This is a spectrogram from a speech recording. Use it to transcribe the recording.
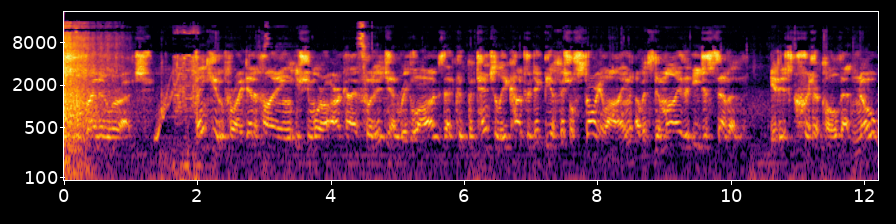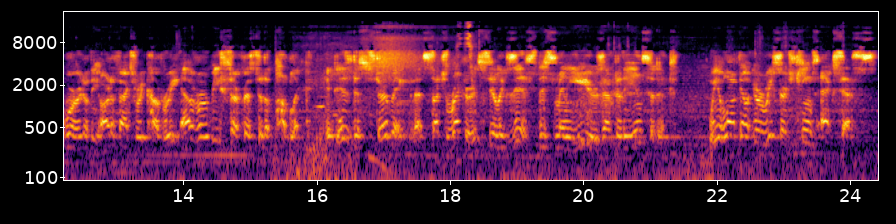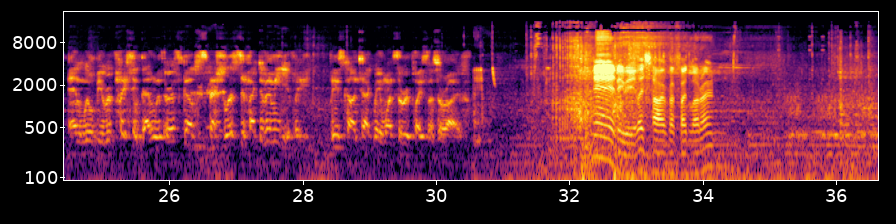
Thank you for identifying Ishimura archive footage and rig logs that could potentially contradict the official storyline of its demise at Aegis 7. It is critical that no word of the artifact's recovery ever be surfaced to the public. It is disturbing that such records still exist this many years after the incident. We have locked out your research team's access, and will be replacing them with EarthGov specialists effective immediately. Please contact me once the replacements arrive. Anyway, let's have a fiddle around.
